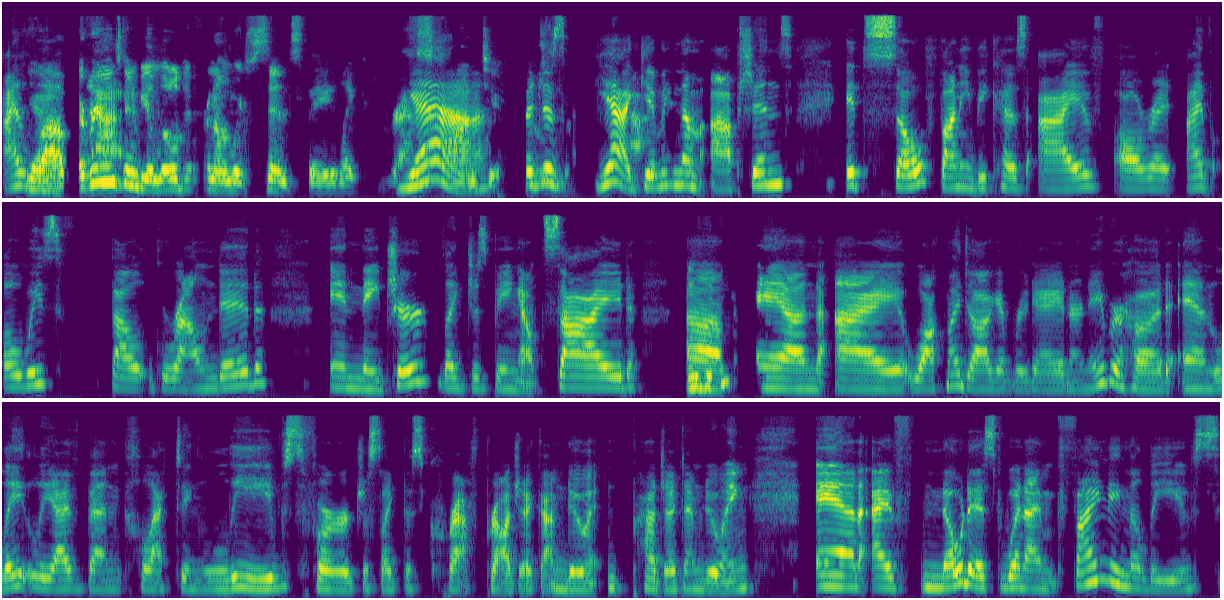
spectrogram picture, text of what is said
I love everyone's going to be a little different on which sense they like Yeah, onto. but just yeah, Yeah. giving them options. It's so funny because I've already I've always felt grounded in nature, like just being outside. Um, and I walk my dog every day in our neighborhood. And lately I've been collecting leaves for just like this craft project I'm doing project I'm doing. And I've noticed when I'm finding the leaves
